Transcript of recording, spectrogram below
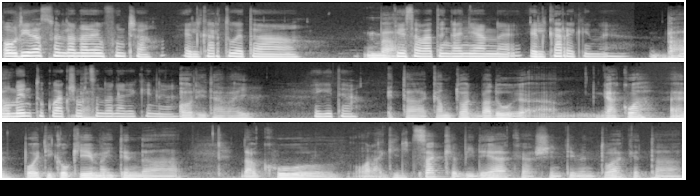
Hori da zuen lanaren funtsa, elkartu eta Ba, pieza baten gainean elkarrekin, ba, momentukoak sortzen duenarekin eh, hori da bai. egitea. Eta kantuak badu ga- gakoa, eh? poetikoki emaiten da dauku ora, giltzak, bideak, sentimentuak, eta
